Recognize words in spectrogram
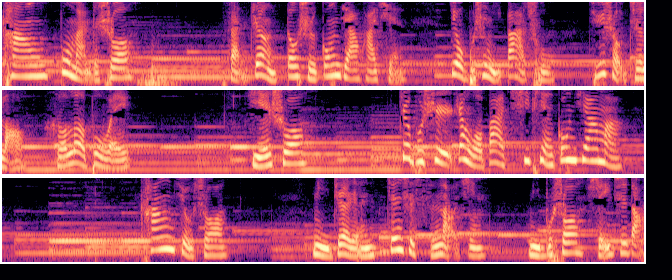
康不满地说。反正都是公家花钱，又不是你爸出，举手之劳，何乐不为？杰说：“这不是让我爸欺骗公家吗？”康就说：“你这人真是死脑筋，你不说谁知道？”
